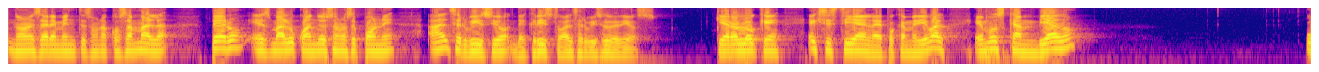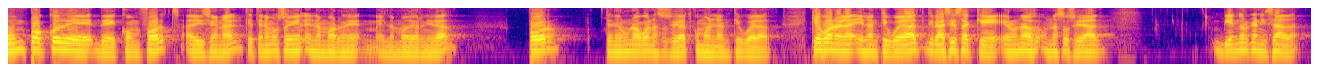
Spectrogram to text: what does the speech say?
no necesariamente es una cosa mala, pero es malo cuando eso no se pone al servicio de Cristo, al servicio de Dios, que era lo que existía en la época medieval. Hemos cambiado un poco de, confort adicional que tenemos hoy en la, en la modernidad por tener una buena sociedad como en la antigüedad. Que bueno, en la, antigüedad, gracias a que era una, sociedad bien organizada,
